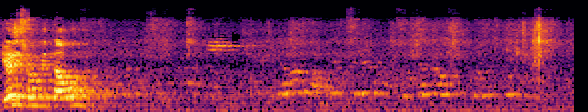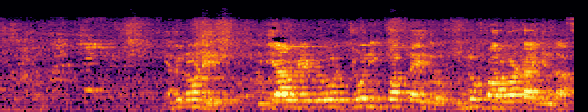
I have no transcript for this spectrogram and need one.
ಹೇಳಿ ಸ್ವಾಮಿ ತಾವು. ಇದು ನೋಡಿ, ಇದು ಯಾವ ಡೇಟು? ಜೂನ್ ಇಪ್ಪತ್ತೈದು. ಇನ್ನೂ ಫಾರ್ವರ್ಡ್ ಆಗಿಲ್ಲ.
